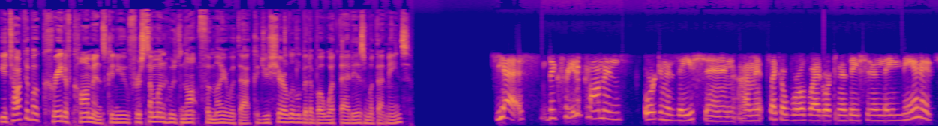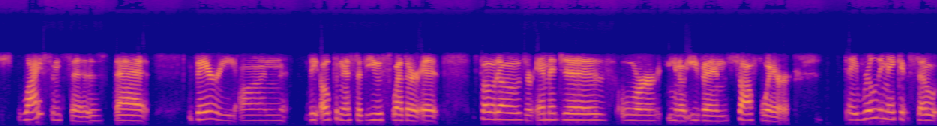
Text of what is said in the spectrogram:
You talked about Creative Commons. Can you, for someone who's not familiar with that, could you share a little bit about what that is and what that means? Yes, the Creative Commons organization, um, it's like a worldwide organization, and they manage licenses that vary on the openness of use, whether it's photos or images or, you know, even software. They really make it so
